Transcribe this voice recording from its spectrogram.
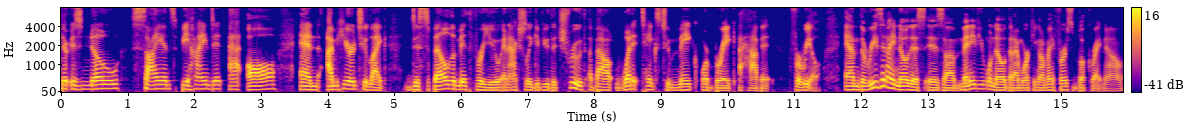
there is no science behind it at all. And I'm here to like dispel the myth for you and actually give you the truth about what it takes to make or break a habit for real. And the reason I know this is um, many of you will know that I'm working on my first book right now.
